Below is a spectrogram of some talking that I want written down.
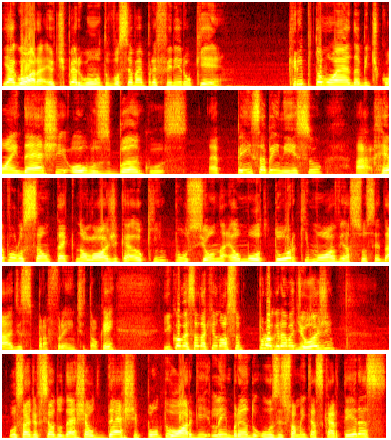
E agora, eu te pergunto, você vai preferir o quê? Criptomoeda, Bitcoin, Dash ou os bancos? É, pensa bem nisso. A revolução tecnológica é o que impulsiona, é o motor que move as sociedades para frente, tá ok? E começando aqui o nosso programa de hoje, o site oficial do Dash é o dash.org. Lembrando, use somente as carteiras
